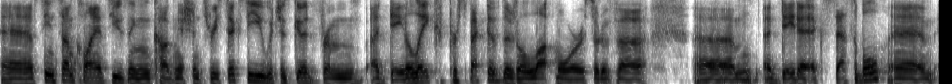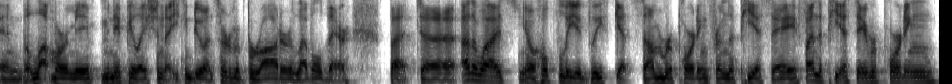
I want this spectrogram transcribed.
Uh, I've seen some clients using Cognition 360, which is good from a data lake perspective. There's a lot more sort of uh, um, data accessible and, and, a lot more manipulation that you can do on sort of a broader level there. But uh, otherwise, you know, hopefully at least get some reporting from the PSA. Find the PSA reporting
